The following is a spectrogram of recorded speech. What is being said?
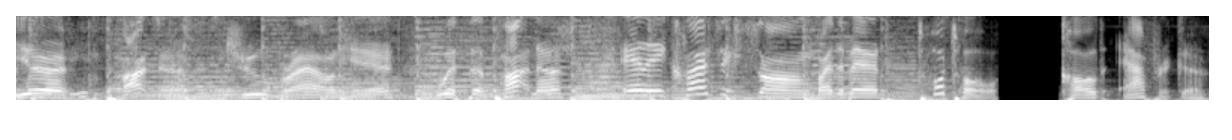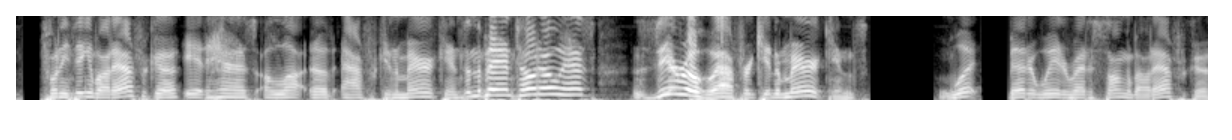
Your partner, Drew Brown, here with the partner and a classic song by the band Toto called Africa. Funny thing about Africa, it has a lot of African Americans, and the band Toto has zero African Americans. What better way to write a song about Africa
